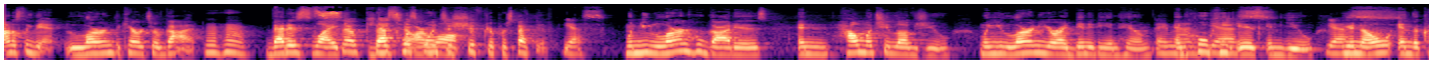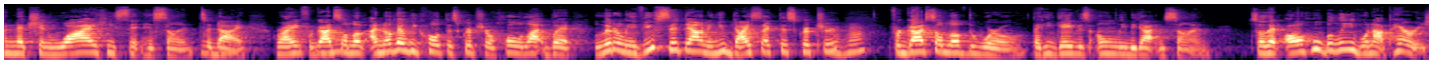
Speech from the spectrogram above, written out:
honestly the learn the character of God. Mm-hmm. is like So that's what's going walk. to shift your perspective. yes. When you learn who God is and how much He loves you, when you learn your identity in Him and who Yes. He is in you, you Yes. Mm-hmm. know, and the connection why He sent His Son to die. Right? For God so loved. I know that we quote the scripture a whole lot, but literally, if you sit down and you dissect this scripture, Mm-hmm. for God so loved the world that He gave His only begotten Son, so that all who believe will not perish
